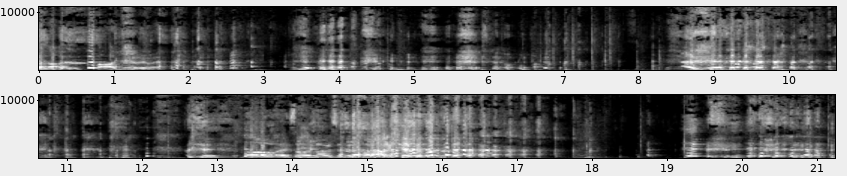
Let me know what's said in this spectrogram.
oh, fog everywhere. oh, it's always I was in the fog.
